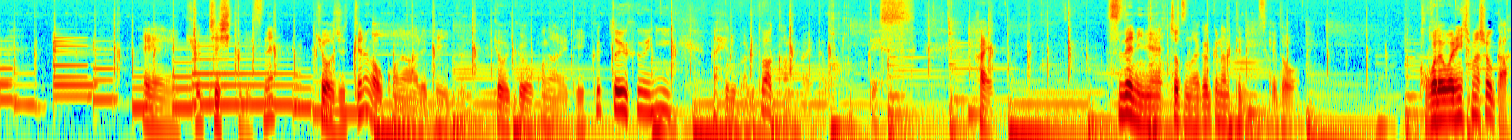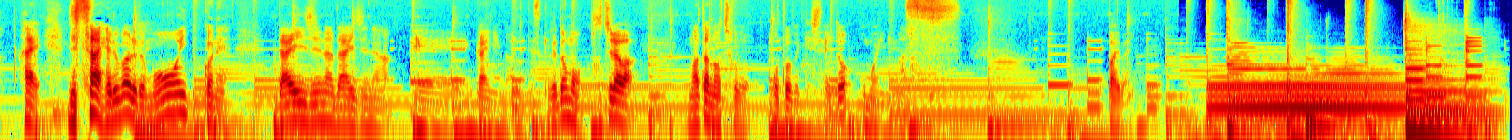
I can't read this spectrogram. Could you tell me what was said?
えー、知識ですね。教授っていうのが行われていく教育が行われていくというふうに、まあ、ヘルバルトは考えたわけです。はい。すでにねちょっと長くなってるんですけどここで終わりにしましょうか。はい。実はヘルバルトもう一個ね大事な大事な、えー、概念があるんですけれどもそちらはまた後ほどお届けしたいと思います。バイバイ。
